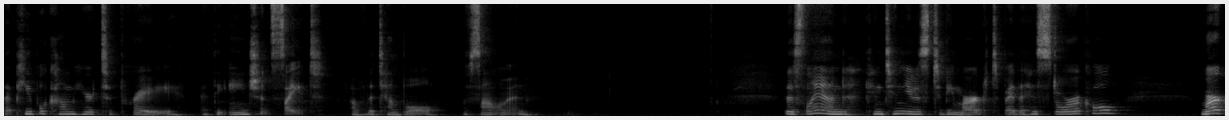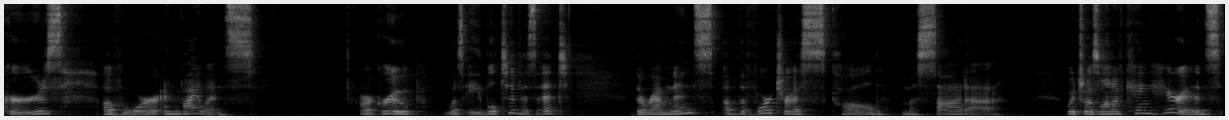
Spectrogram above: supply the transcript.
that people come here to pray at the ancient site of the Temple of Solomon. This land continues to be marked by the historical markers of war and violence. Our group was able to visit the remnants of the fortress called Masada, which was one of King Herod's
